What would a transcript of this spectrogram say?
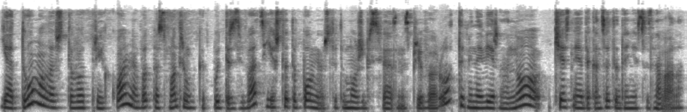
Я думала, что вот прикольно, вот посмотрим, как это будет развиваться. Я что-то помнила, что это может быть связано с приворотами, наверное, но, честно, я до конца тогда не осознавала.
